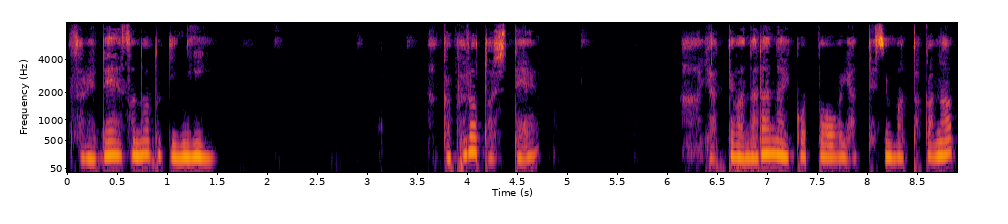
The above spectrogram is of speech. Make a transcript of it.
それで、その時に、なんかプロとして、やってはならないことをやってしまったかなっ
